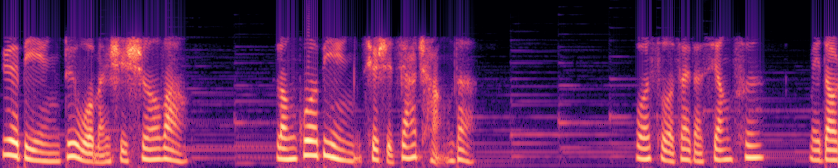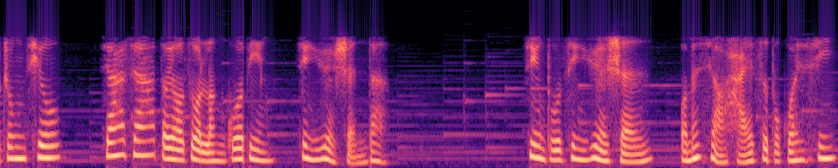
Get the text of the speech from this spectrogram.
月饼对我们是奢望，冷锅饼却是家常的。我所在的乡村，每到中秋，家家都要做冷锅饼敬月神的。敬不敬月神，我们小孩子不关心，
